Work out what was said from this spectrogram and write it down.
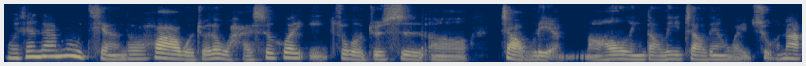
我现在目前的话，我觉得我还是会以做就是呃。教练，然后领导力教练为主。那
